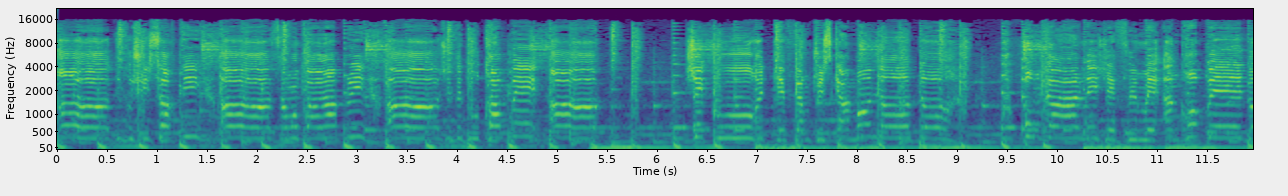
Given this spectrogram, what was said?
Oh du coup je suis sorti Oh sans mon parapluie Oh j'étais tout trempé Oh j'ai couru de pied ferme jusqu'à mon auto. Pour me calmer, j'ai fumé un gros pédo.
